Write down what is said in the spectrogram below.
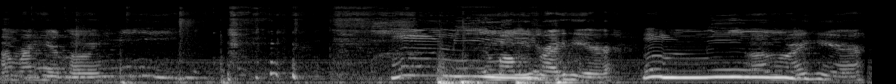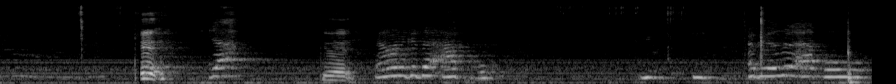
I'm right here, Chloe. Mommy. mommy's right here. Mommy. I'm right here. It. Good. I want to get the apple. You, you. I get the apple.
